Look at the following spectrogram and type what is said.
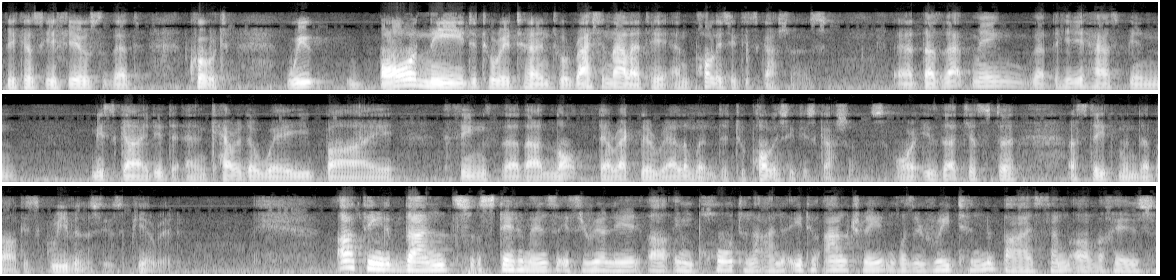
because he feels that, quote, we all need to return to rationality and policy discussions. Uh, does that mean that he has been misguided and carried away by things that are not directly relevant to policy discussions? Or is that just a, a statement about his grievances, period? I think that statement is really uh, important, and it actually was written by some of his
